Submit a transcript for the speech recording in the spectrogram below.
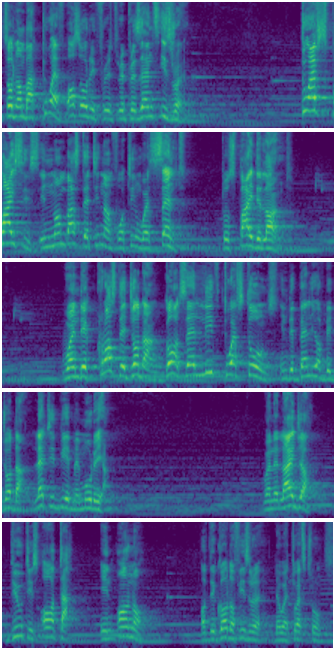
So number 12 also represents Israel. 12 spices in Numbers 13 and 14 were sent to spy the land. When they crossed the Jordan, God said, Leave 12 stones in the belly of the Jordan. Let it be a memorial. When Elijah built his altar in honor of the God of Israel, there were 12 thrones.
